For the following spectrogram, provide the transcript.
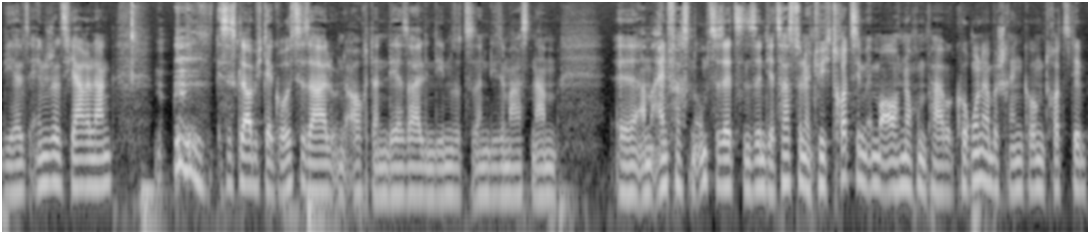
die Hells Angels jahrelang. es ist, glaube ich, der größte Saal und auch dann der Saal, in dem sozusagen diese Maßnahmen äh, am einfachsten umzusetzen sind. Jetzt hast du natürlich trotzdem immer auch noch ein paar Corona-Beschränkungen. Trotzdem,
